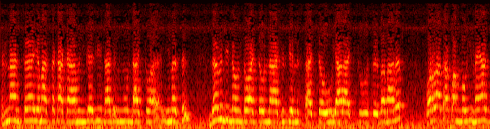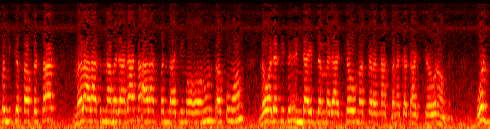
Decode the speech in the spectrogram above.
እናንተ የማስተካከያ መንገድ ታገኙላችሁ ይመስል ለምንድ ነው እንተዋቸውና ጊዜ እንስጣቸው ያላችሁት? በማለት ቆራጥ አቋም መያዝ በሚገባበት ሰዓት መላላትና መዳዳት አላስፈላጊ መሆኑን ጠቁሞ ለወደፊት እንዳይለመዳቸው መከረና አስጠነቀቃቸው ነው ወዱ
